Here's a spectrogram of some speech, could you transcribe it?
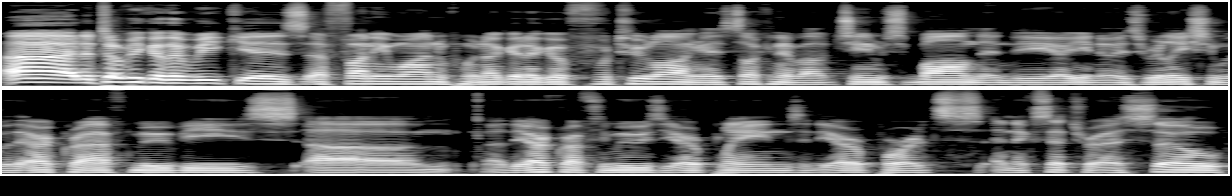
Uh, the topic of the week is a funny one. We're not gonna go for too long. It's talking about James Bond and the uh, you know his relation with aircraft movies, um, uh, the aircraft movies, the airplanes and the airports, and etc. So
